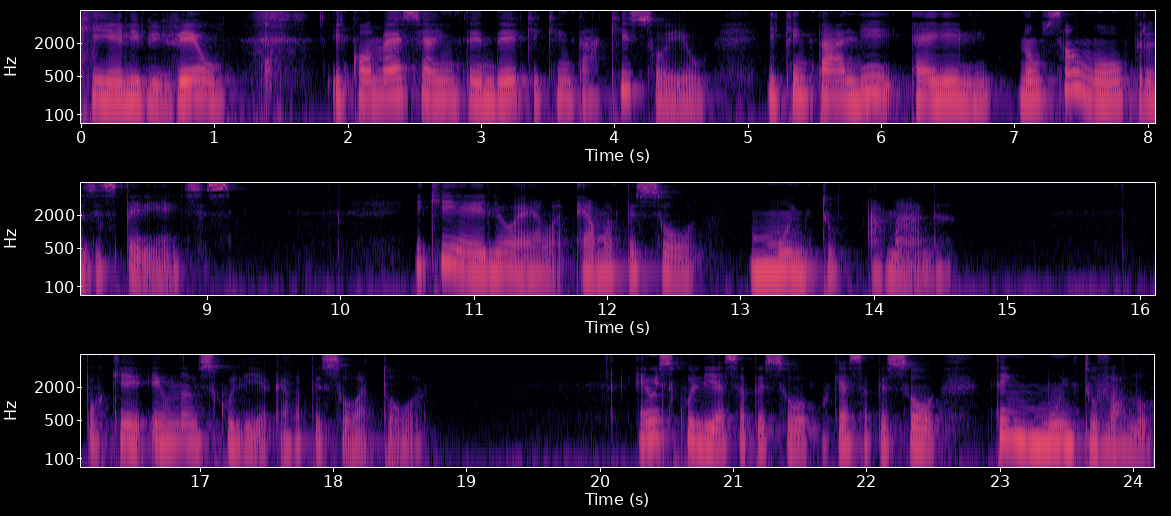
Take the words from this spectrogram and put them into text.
que ele viveu e comece a entender que quem está aqui sou eu e quem está ali é ele, não são outras experiências e que ele ou ela é uma pessoa muito amada. porque eu não escolhi aquela pessoa à toa. Eu escolhi essa pessoa porque essa pessoa tem muito valor.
